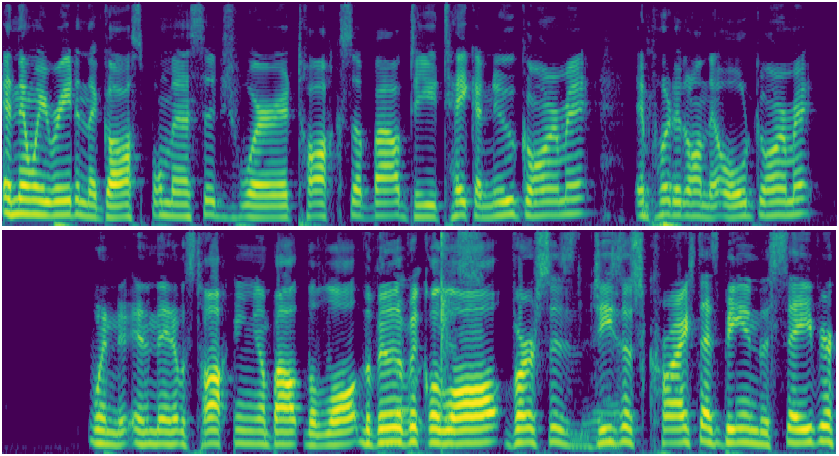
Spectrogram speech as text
And then we read in the gospel message where it talks about, do you take a new garment and put it on the old garment? When and then it was talking about the law, the Levitical law versus Jesus Christ as being the Savior,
